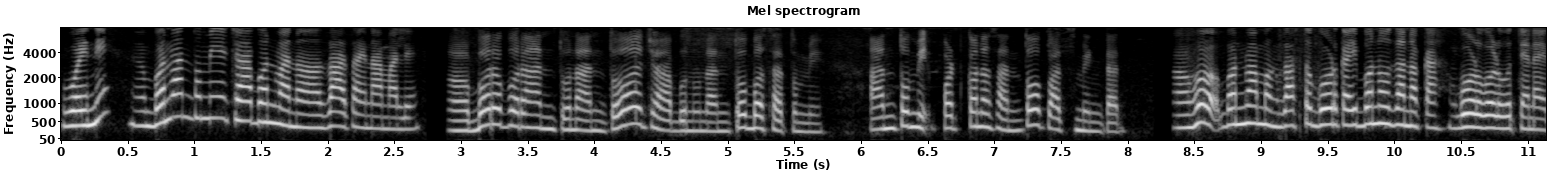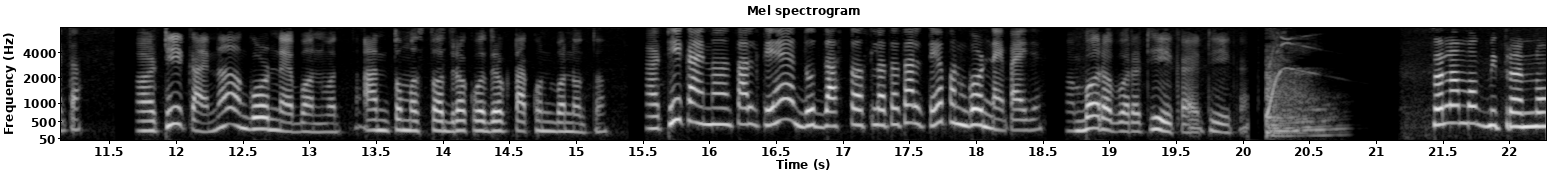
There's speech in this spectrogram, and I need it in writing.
वहिनी बनवा ना तुम्ही चहा बनवा ना जात आहे ना आम्हाला. अं, बरं बरं आणतो ना आणतो चहा बनवून आणतो बसा तुम्ही. आणतो मी पटकनच आणतो पाच मिनिटात. हा, बनवा मग जास्त गोड काही बनवू जा नका गोड गोड होते नाही तर. ठीक आहे ना गोड नाही बनवत. आणतो मस्त अद्रक वद्रक टाकून बनवतो. ठीक आहे ना चालते. दूध जास्त असलं तर चालते पण गोड नाही पाहिजे. बरं बरं ठीक आहे ठीक आहे. चला मग मित्रांनो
